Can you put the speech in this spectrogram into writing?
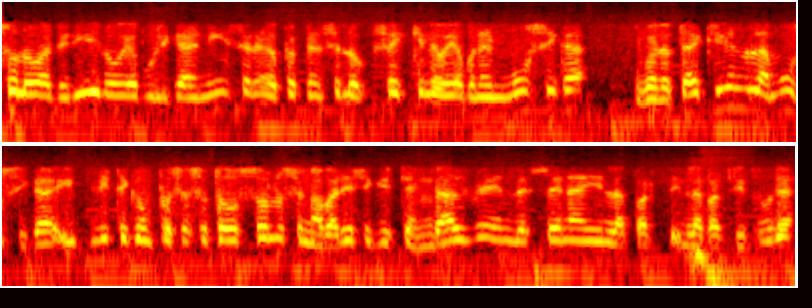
solo batería y lo voy a publicar en Instagram y después pensé, ¿sabes qué? Le voy a poner música y cuando estaba escribiendo la música y viste que un proceso todo solo se me aparece Cristian Galve en la escena y en la, en la partitura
